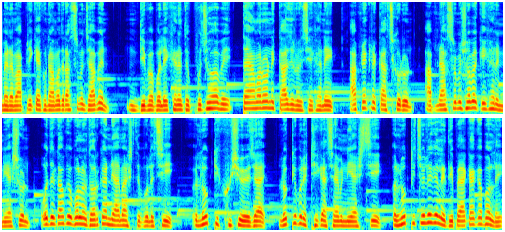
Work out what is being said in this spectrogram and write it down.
ম্যাডাম, আপনি কি এখন আমাদের আশ্রমে যাবেন? দীপা বলে, এখানে তো পুজো হবে, তাই আমার অনেক কাজ রয়েছে এখানে। আপনি একটা কাজ করুন, আপনি আশ্রমে সবাইকে এখানে নিয়ে আসুন। ওদের কাউকে বলার দরকার নেই, আমি আসতে বলেছি। লোকটি খুশি হয়ে যায়। লোকটি বলে, ঠিক আছে, আমি নিয়ে আসছি। লোকটি চলে গেলে দীপা একা একা বলে,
